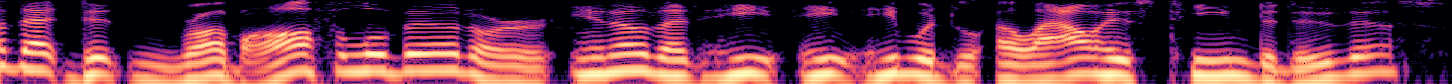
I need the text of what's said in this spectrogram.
of that didn't rub off a little bit, or you know that he he, he would allow his team to do this.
